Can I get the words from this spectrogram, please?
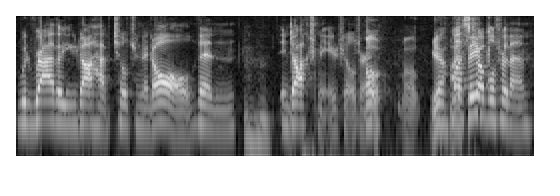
would rather you not have children at all than indoctrinate your children. Oh, well, yeah. less think- trouble for them.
